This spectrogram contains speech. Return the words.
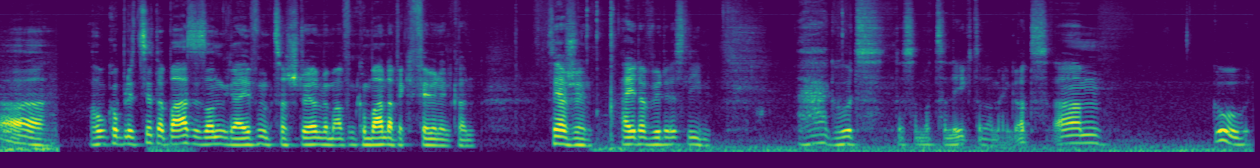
ah. Warum komplizierter Basis angreifen und zerstören, wenn man auf den Commander wegfilmen kann. Sehr schön. Heider würde es lieben. Ah, gut. Das haben wir zerlegt, aber mein Gott. Ähm, gut.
